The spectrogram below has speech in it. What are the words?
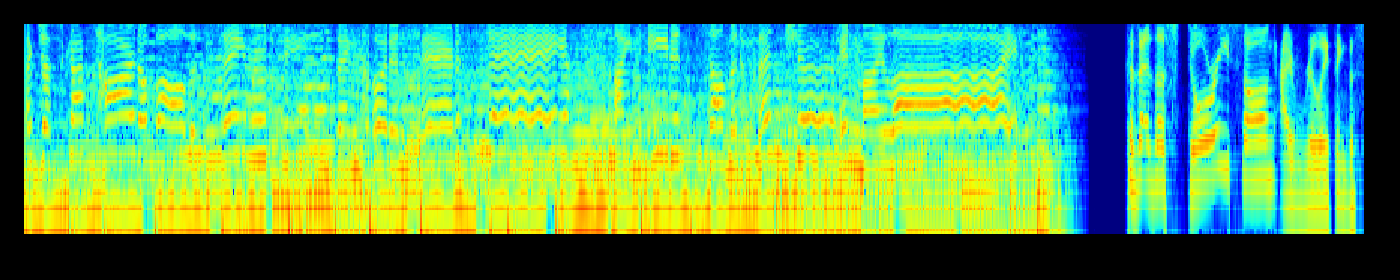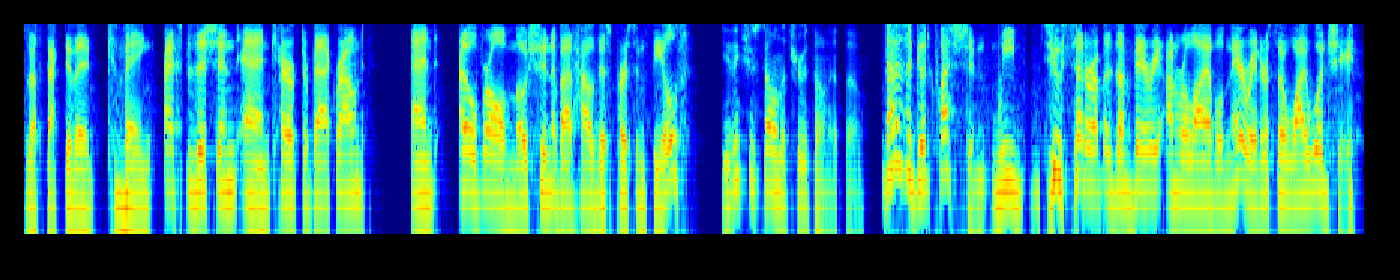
I just got tired of all the same routines and couldn't bear to stay. I needed some adventure in my life. Because as a story song, I really think this is effective at conveying exposition and character background and overall emotion about how this person feels. Do you think she's telling the truth on it though? That is a good question. We do set her up as a very unreliable narrator, so why would she?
